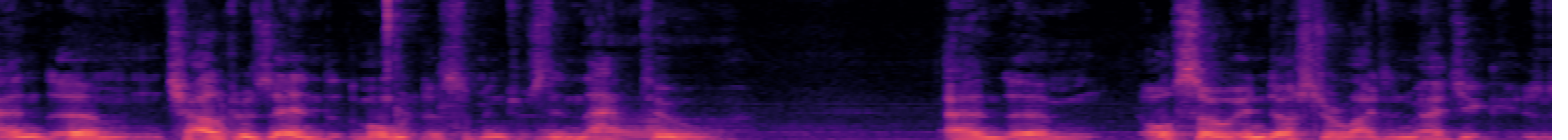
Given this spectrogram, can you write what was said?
And um, Childhood's End, at the moment, there's some interest in that too. And um, also Industrial Light and Magic is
